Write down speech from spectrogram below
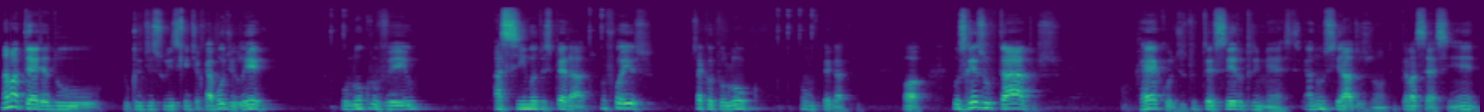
Na matéria do, do Credit Suisse que a gente acabou de ler, o lucro veio acima do esperado. Não foi isso? Será que eu estou louco? Vamos pegar aqui. Ó, os resultados recordes do terceiro trimestre anunciados ontem pela CSN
